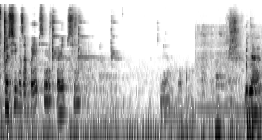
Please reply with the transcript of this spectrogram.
спасибо за пепси. Пепси. Да,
